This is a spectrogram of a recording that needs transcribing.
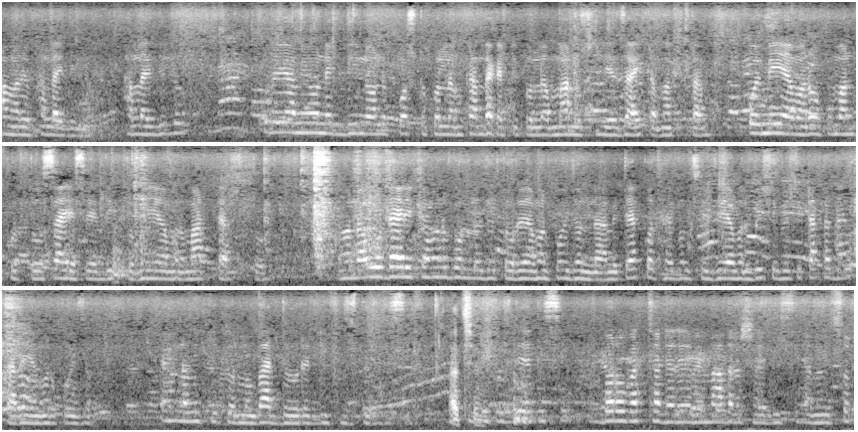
আমারে ফালাই দিল। ফালাই দিল। পরে আমি অনেক দিন অনেক কষ্ট করলাম কান্দাকাটি করলাম মানুষ নিয়ে যাইতাম আসতাম। ওই মেয়ে আমার অপমান করতো চাইছে দেখতো মেয়ে আমার মারতে আসতো। তখন ও ডাইরেক্ট আমার বলল যে তোরে আমার প্রয়োজন না। আমি তো এক কথায় বলছি যে আমার বেশি বেশি টাকা দেবো তারাই আমার প্রয়োজন। এখন আমি কি করব? বাধ্য ওরে ডিফিউজ করে দিছি। আচ্ছা। দিয়ে দিছি। বড় বাচ্চাটারে আমি মাদ্রাসায় দিছি। আমি ছোট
